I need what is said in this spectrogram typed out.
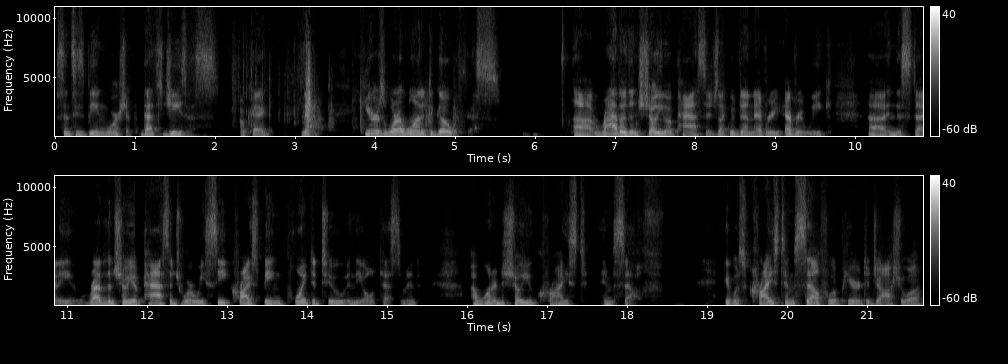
since he's being worshiped. That's Jesus. Okay? Now, here's where I wanted to go with this. Uh, rather than show you a passage like we've done every every week uh, in this study, rather than show you a passage where we see Christ being pointed to in the Old Testament, I wanted to show you Christ Himself. It was Christ Himself who appeared to Joshua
